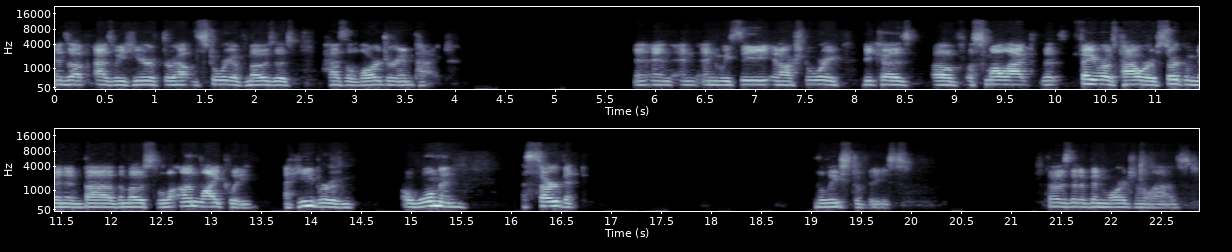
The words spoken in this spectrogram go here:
ends up, as we hear throughout the story of Moses, has a larger impact. And, and, and we see in our story because of a small act that Pharaoh's power is circumvented by the most unlikely a Hebrew, a woman, a servant, the least of these, those that have been marginalized.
